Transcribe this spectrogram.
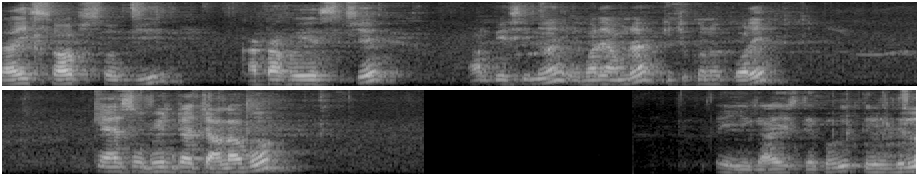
প্রায় সব সবজি কাটা হয়ে এসছে। আর বেশি নয়, এবারে আমরা কিছুক্ষণ পরে গ্যাস ওভেনটা চালাবো। এই গাইস দেখুন, তেল দিল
